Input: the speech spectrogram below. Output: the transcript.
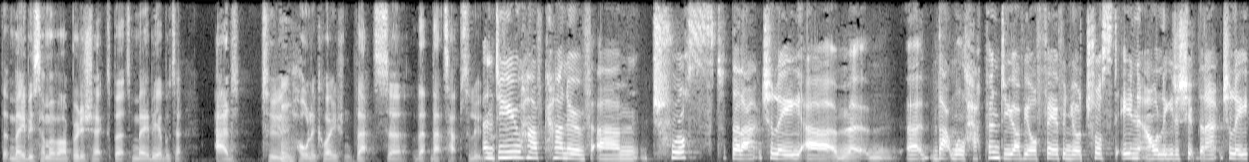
that maybe some of our British experts may be able to add to hmm. the whole equation. That's uh, that, that's absolutely. And do you have kind of um, trust that actually um, uh, that will happen? Do you have your faith and your trust in our leadership that actually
